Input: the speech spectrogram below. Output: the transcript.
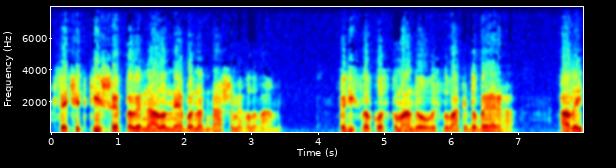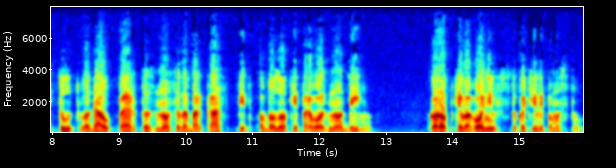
все чіткіше пеленало небо над нашими головами. Тоді Славко скомандував веслувати до берега, але й тут вода вперто зносила Баркас під оболоки паровозного диму. Коробки вагонів стукотіли по мосту.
